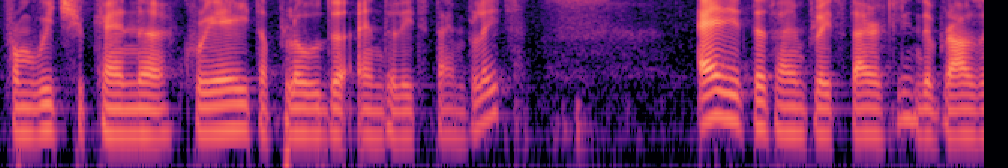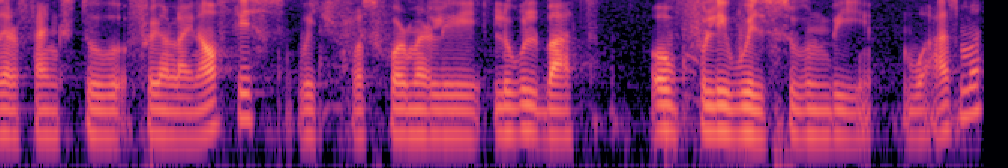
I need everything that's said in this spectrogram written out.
from which you can uh, create, upload, and delete templates. Edit the templates directly in the browser thanks to Free Online Office, which was formerly LOOL, but hopefully will soon be WASM.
